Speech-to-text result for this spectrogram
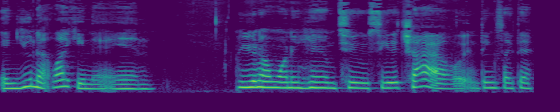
And you not liking that and you're not wanting him to see the child and things like that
